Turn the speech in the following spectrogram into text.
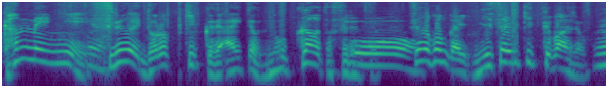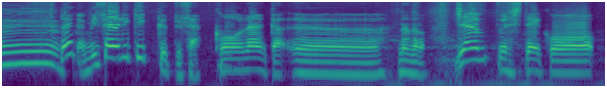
顔面に鋭いドロップキックで相手をノックアウトするんですおよ。ーそれの今回、ミサイルキックバージョン。なんかミサイルキックってさ、こうなんか、うーん、なんだろう、ジャンプして、こう、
